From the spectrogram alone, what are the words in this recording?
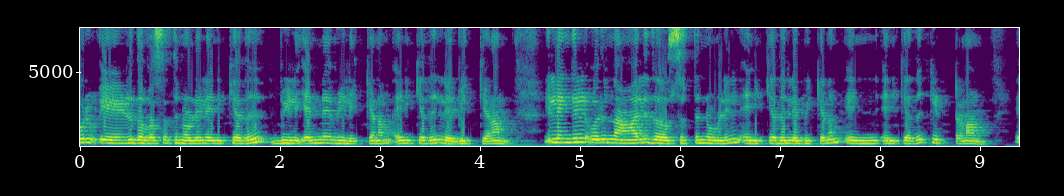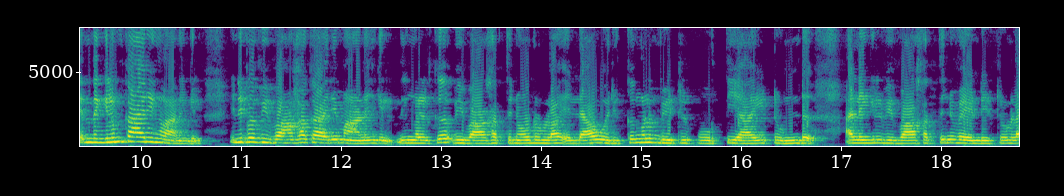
ഒരു ഏഴ് ദിവസത്തിനുള്ളിൽ എനിക്കത് വിളി എന്നെ വിളിക്കണം എനിക്കത് ലഭിക്കണം. ഇല്ലെങ്കിൽ ഒരു നാല് ദിവസത്തിനുള്ളിൽ എനിക്കത് ലഭിക്കണം എനിക്കത് കിട്ടണം. എന്തെങ്കിലും കാര്യങ്ങളാണെങ്കിൽ. ഇനിയിപ്പോൾ വിവാഹ കാര്യമാണെങ്കിൽ നിങ്ങൾക്ക് വിവാഹത്തിനോടുള്ള എല്ലാ ഒരുക്കങ്ങളും വീട്ടിൽ പൂർത്തിയായിട്ടുണ്ട്. അല്ലെങ്കിൽ വിവാഹത്തിന് വേണ്ടിയിട്ടുള്ള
